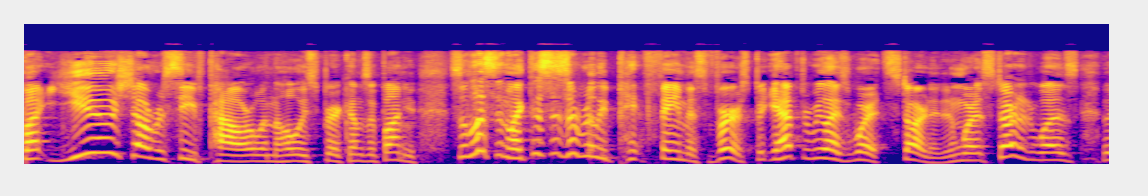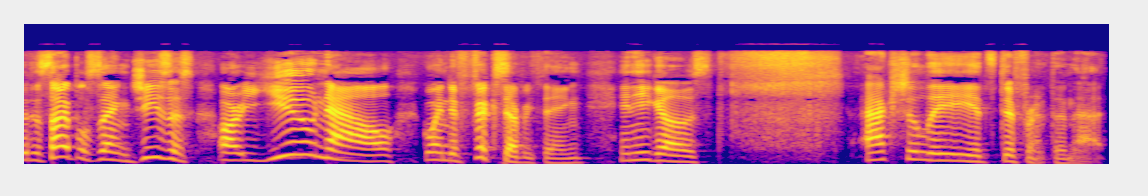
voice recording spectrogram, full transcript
But you shall receive power when the Holy Spirit comes upon you. So listen, like this is a really p- famous verse, but you have to realize where it started. And where it started was the disciples saying, Jesus, are you now going to fix everything? And he goes, Actually, it's different than that.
